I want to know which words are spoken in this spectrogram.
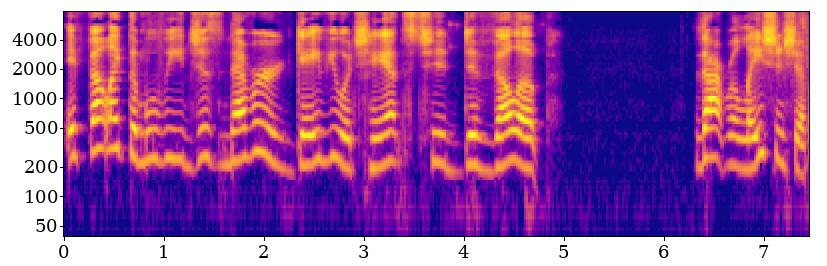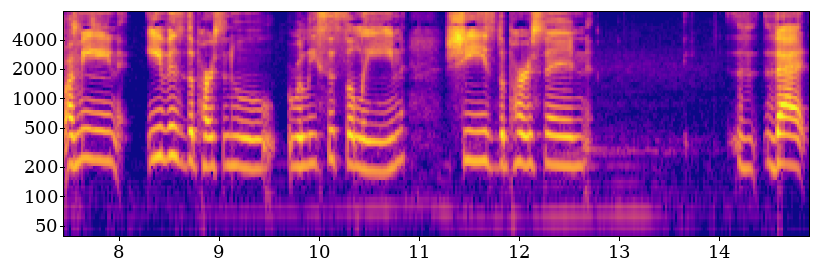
it felt like the movie just never gave you a chance to develop that relationship. I mean, Eve is the person who releases Selene. She's the person that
